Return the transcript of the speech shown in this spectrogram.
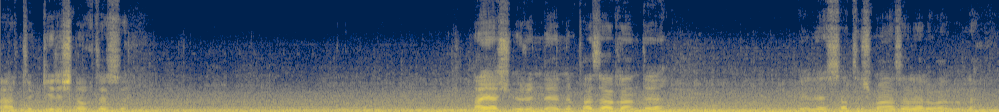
artık giriş noktası. Ayaş ürünlerinin pazarlandığı bir de satış mağazaları var burada.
